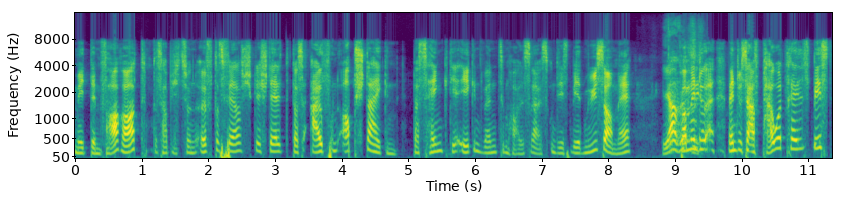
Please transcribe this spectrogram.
mit dem Fahrrad. Das habe ich schon öfters festgestellt. Das Auf- und Absteigen, das hängt dir irgendwann zum Hals raus und es wird mühsam. Hä? Ja, wirklich. Wenn du, wenn du so auf Powertrails bist,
